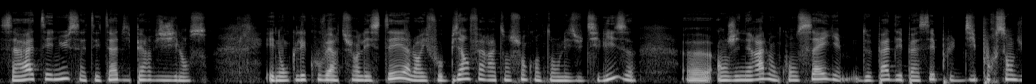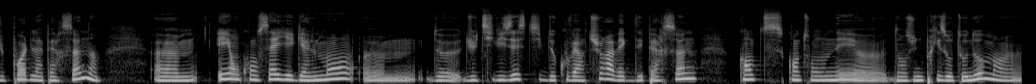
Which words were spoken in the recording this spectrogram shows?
ça atténue cet état d'hypervigilance. Et donc les couvertures lestées, alors il faut bien faire attention quand on les utilise. Euh, en général, on conseille de ne pas dépasser plus de 10% du poids de la personne. Euh, et on conseille également euh, d'utiliser ce type de couverture avec des personnes quand, on est euh, dans une prise autonome,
